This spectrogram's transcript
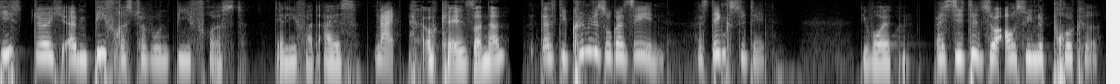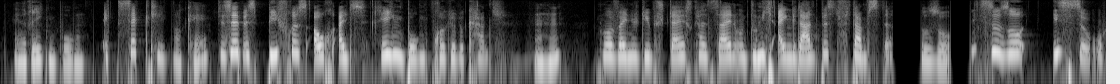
die ist durch ähm, Bifrost verbunden. Bifrost. Der liefert Eis. Nein, Okay, sondern das, die können wir sogar sehen. Was denkst du denn? die Wolken. Es sieht denn so aus wie eine Brücke. Ein Regenbogen. Exactly. Okay. Deshalb ist Bifrost auch als Regenbogenbrücke bekannt. Mhm. Nur wenn du die besteigst, kann es sein und du nicht eingeladen bist, verdammst du. So, so. Nicht so, so, ist so.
